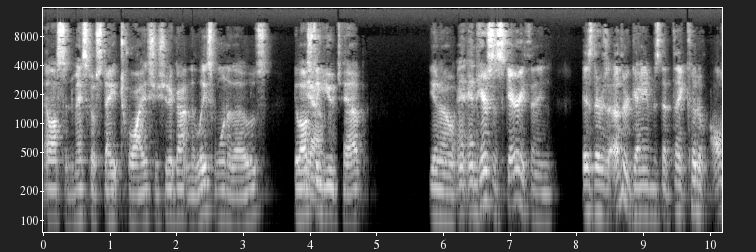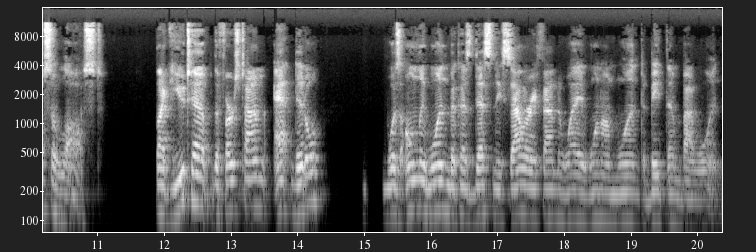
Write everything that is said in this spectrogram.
They lost to New Mexico State twice. You should have gotten at least one of those. You lost to Yeah. UTEP. You know, and, and here's the scary thing is there's other games that they could have also lost. Like UTEP the first time at Diddle was only won because Destiny Salary found a way one on one to beat them by one.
